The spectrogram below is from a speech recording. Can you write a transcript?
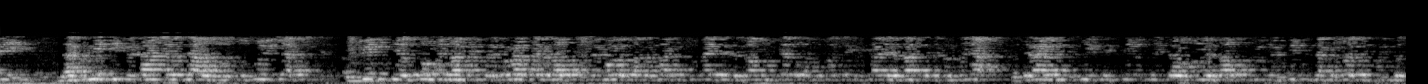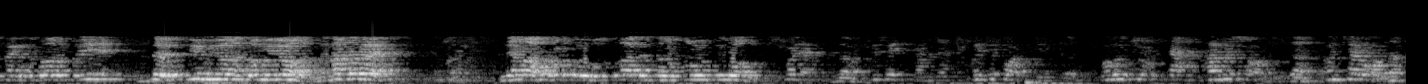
25 рік. На комісії питання розглянули, стосуючи збільшення суми на переконання відносно спрямової за призначення субвенції державного бюджету на поточні капітальні редакції та признання матеріально-технічних цінностей та основних засобів необхідних для природної безпеки та оборони України з півмільйона до мільйона. Нема заперечень? Нема. Прошу голосувати за основу цілому. Коля, За. Кужицька, Войцеховський, Волочук, Гавришов, Гончаров,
